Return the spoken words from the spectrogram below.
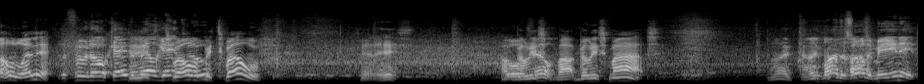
oh, Lenny. The food okay? The meal getting 12 through? by 12. Look at this. Mark Well, Billy. Mark Billy Smarts. Right, Well, mind there's only me in it.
